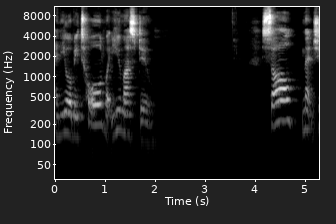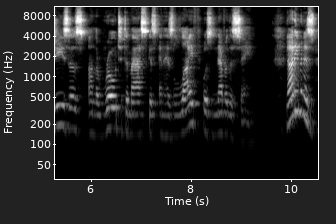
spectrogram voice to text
and you will be told what you must do. Saul met Jesus on the road to Damascus, and his life was never the same. Not even his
